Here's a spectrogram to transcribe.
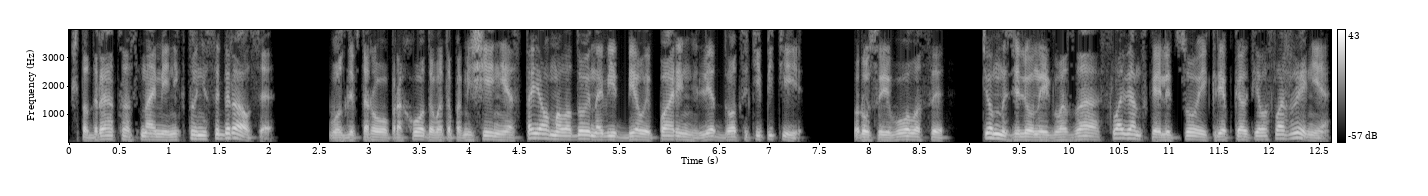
что драться с нами никто не собирался. Возле второго прохода в это помещение стоял молодой на вид белый парень лет двадцати пяти. Русые волосы, темно-зеленые глаза, славянское лицо и крепкое телосложение,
